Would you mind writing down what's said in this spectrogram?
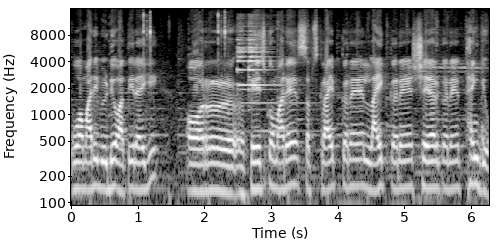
वो हमारी वीडियो आती रहेगी। और पेज को हमारे सब्सक्राइब करें लाइक करें शेयर करें। थैंक यू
